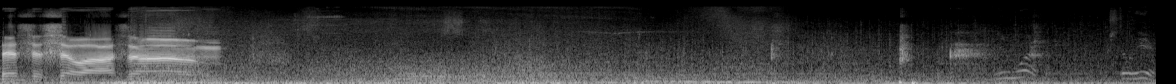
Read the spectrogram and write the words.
This is so awesome. It didn't work. We're still here.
